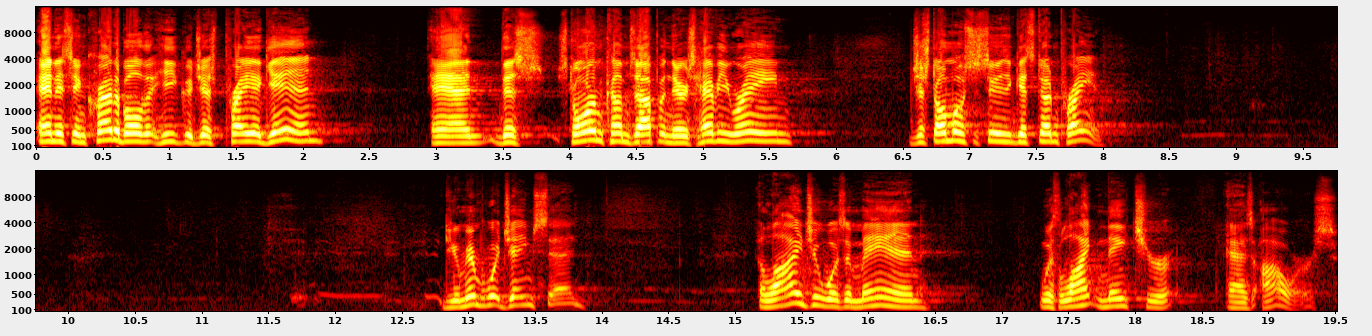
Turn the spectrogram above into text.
And it's incredible that he could just pray again, and this storm comes up, and there's heavy rain just almost as soon as he gets done praying. Do you remember what James said? Elijah was a man with like nature as ours.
